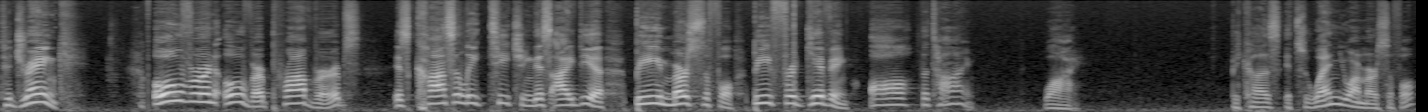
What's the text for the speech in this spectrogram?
to drink. Over and over, Proverbs is constantly teaching this idea, be merciful, be forgiving all the time. Why? Because it's when you are merciful,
